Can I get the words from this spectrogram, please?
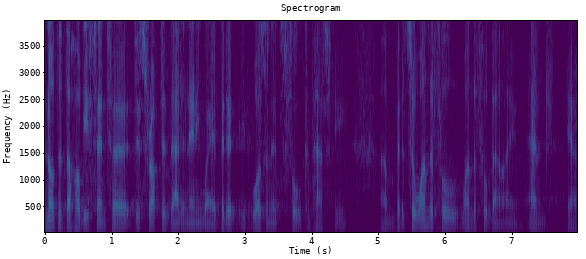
not that the Hobby Centre disrupted that in any way, but it, it wasn't its full capacity. Um, but it's a wonderful, wonderful ballet. And yeah.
